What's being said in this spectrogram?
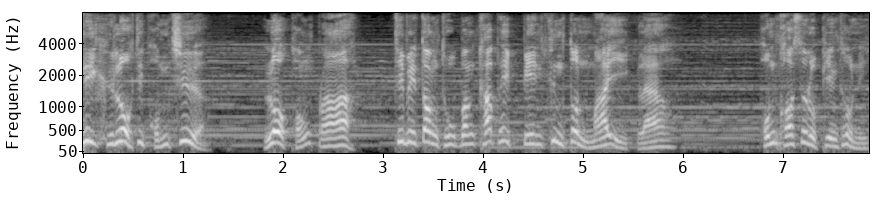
นี่คือโลกที่ผมเชื่อ โลกของปลาที่ไม่ต้องถูกบังคับให้ปีนขึ้นต้นไม้อีกแล้ว ผมขอสรุปเพียงเท่านี้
